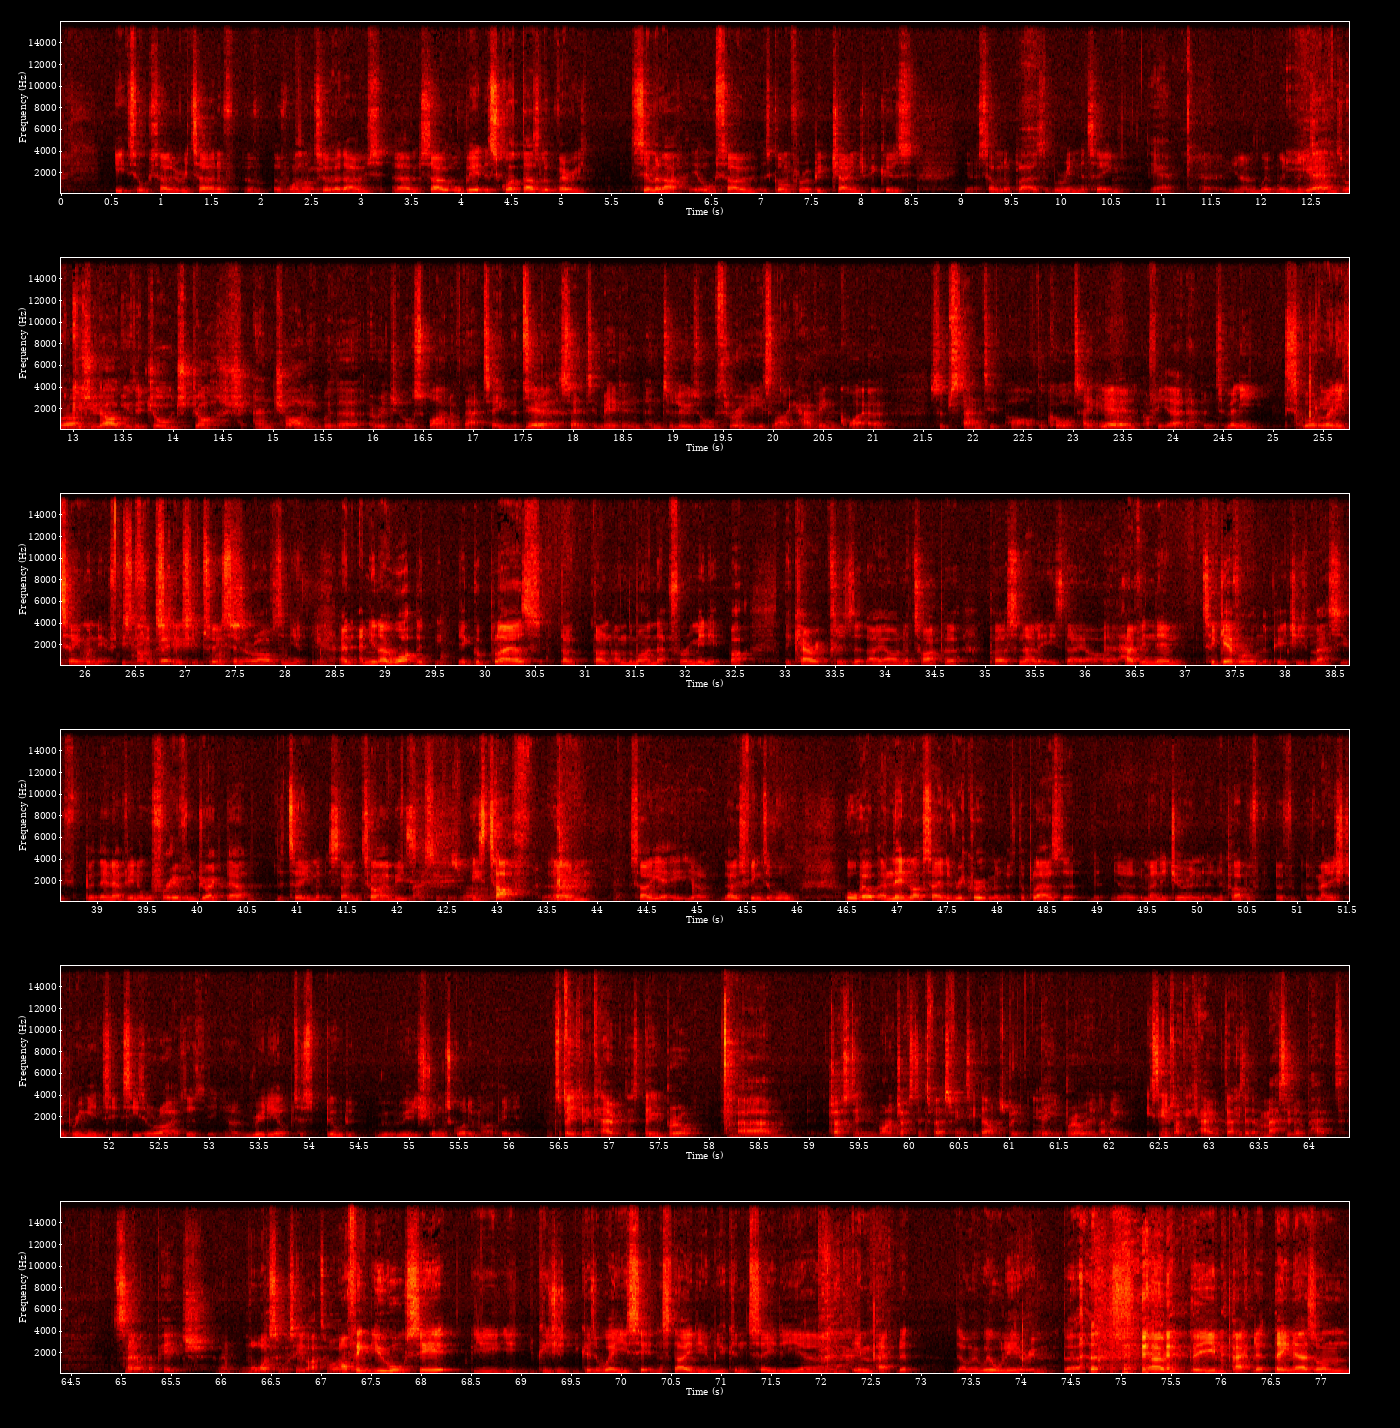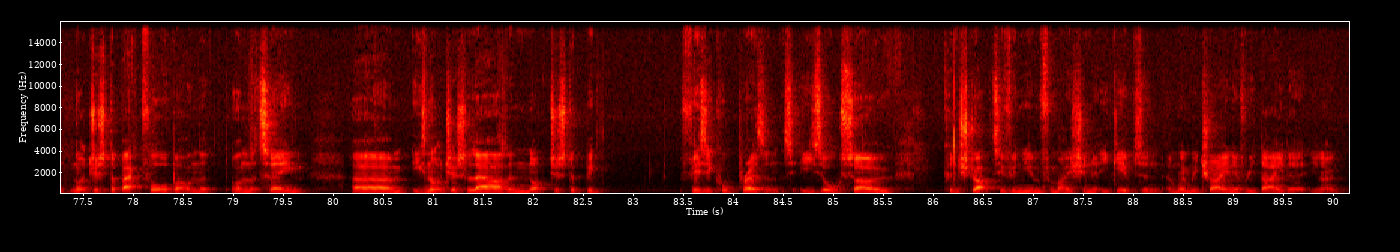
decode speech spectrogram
it's also the return of, of, of one or two of those. Um, so, albeit the squad does look very similar, it also has gone through a big change because you know, some of the players that were in the team, Yeah. uh, you know, when, when the Yeah, times were up. because you'd argue that George, Josh, and Charlie were the original spine of that team, the two Yeah. in the centre mid, and, and to lose all three is like having quite a substantive part of the core taken Yeah, out. and I think that'd happen to any squad or any team, wouldn't it? If, if you bet if you're two centre halves and you Yeah. and and you know what, the, they're good players. Don't don't undermine that for a minute. But the characters that they are and the type of personalities they are, Yeah. having them together on the pitch is massive. But then having all three of them dragged out the, the team at the same time is massive as well. is tough. Um, so yeah, it, you know those things have all all helped. And then, like I say, the recruitment of the players that, that you know the manager and, and the club have, have, have managed to bring in since he's arrived has you know really helped us build a really strong squad, in my opinion. And speaking of characters, Dean Brill. Um, Justin, one of Justin's first things he done was bring Yeah. Dean Brill in. I mean, he seems like a character. He's had a massive impact, I'd say, on the pitch. I mean, what's what's he like to work? I with? think you all see it you, you, because you, because of where you sit in the stadium. You can see the um, impact that I mean we all hear him, but um, the impact that Dean has on not just the back four but on the on the team. Um, he's not just loud and not just a big physical presence. He's also constructive in the information that he gives. And, and when we train every day, that you know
